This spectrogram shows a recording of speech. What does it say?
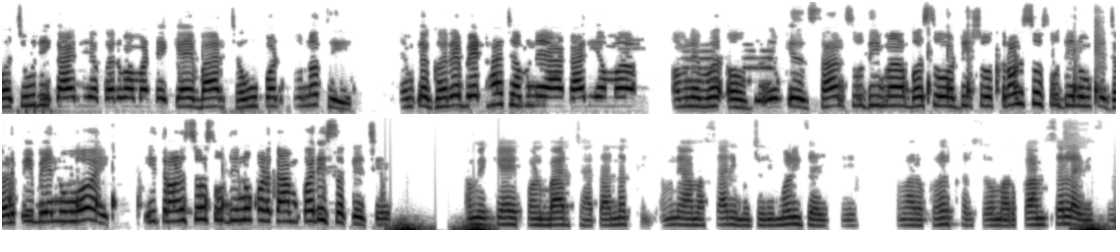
મજૂરી કાર્ય કરવા માટે ક્યાંય બહાર જવું પડતું નથી. એમ કે ઘરે બેઠા જ અમને આ કાર્યમાં અમને એમ કે સાંજ સુધીમાં બસો અઢીસો, ત્રણસો સુધીનું કે ઝડપી બેનું હોય એ ત્રણસો સુધીનું પણ કામ કરી શકે છે. અમે ક્યાંય પણ બહાર જતા નથી. અમને આમાં સારી મજૂરી મળી જાય છે. અમારો ઘર ખર્ચો અમારું કામ ચલાવી છે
